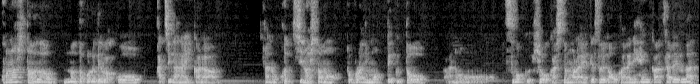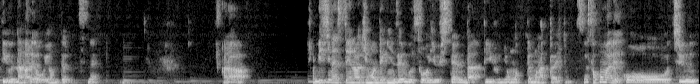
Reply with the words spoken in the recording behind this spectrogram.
この人ののところではこう価値がないからあのこっちの人のところに持っていくとあのすごく評価してもらえてそれがお金に変換されるなっていう流れを読んでるんですね。だからビジネスっていうのは基本的に全部そういう視点だっていうふうに思ってもらったらいいと思うんですね。そこまでこう中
